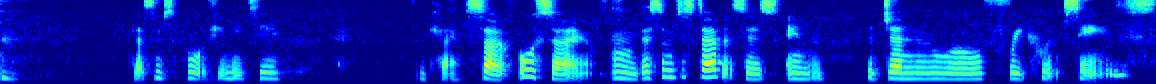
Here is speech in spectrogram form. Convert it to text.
Get some support if you need to. Okay, so also, mm, there's some disturbances in the general frequencies.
